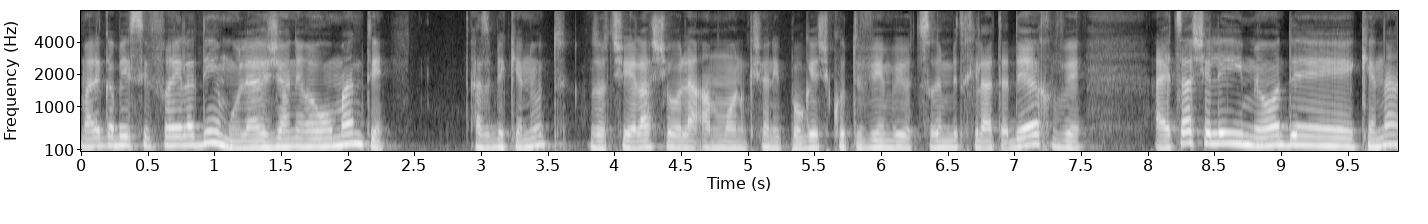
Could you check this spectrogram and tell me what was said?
מה לגבי ספרי ילדים? אולי הז'אנר הרומנטי? אז בכנות, זאת שאלה שעולה המון כשאני פוגש כותבים ויוצרים בתחילת הדרך, והעצה שלי היא מאוד uh, כנה.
